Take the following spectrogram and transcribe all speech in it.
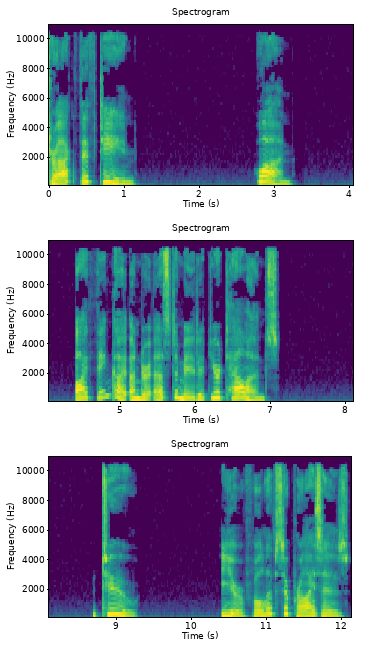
Track 15. 1. I think I underestimated your talents. 2. You're full of surprises.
